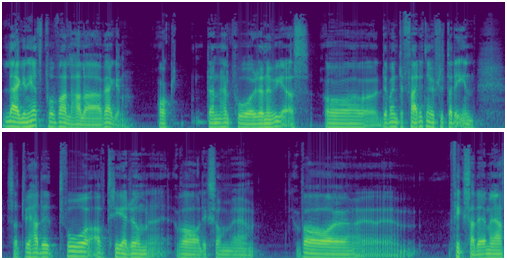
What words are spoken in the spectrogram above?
lägenhet på Vallhallavägen. Och den höll på att renoveras. Och det var inte färdigt när vi flyttade in. Så att vi hade två av tre rum var liksom eh, var eh, fixade medan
